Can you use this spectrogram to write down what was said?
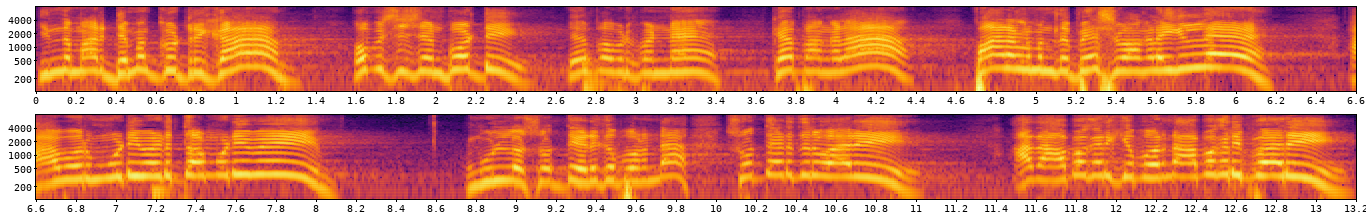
இந்த மாதிரி டெமோக்ரட்டிக்கா ஒப்போசிஷன் போட்டு ஏப்பா அப்படி பண்ண? கேட்பாங்களா? பாராளுமன்றத்தில் பேசுவாங்களா? இல்ல. அவர் முடிவெடுத்தா முடிவு. உள்ள சொத்தை எடுக்க போறா சொத்தை எடுத்துருவாரு. அதை அபகரிக்க போறா அபகரிப்பாரு.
